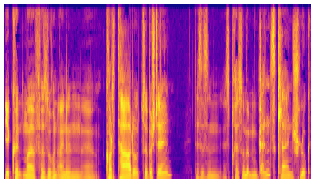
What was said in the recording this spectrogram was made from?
Ihr könnt mal versuchen, einen äh, Cortado zu bestellen. Das ist ein Espresso mit einem ganz kleinen Schluck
